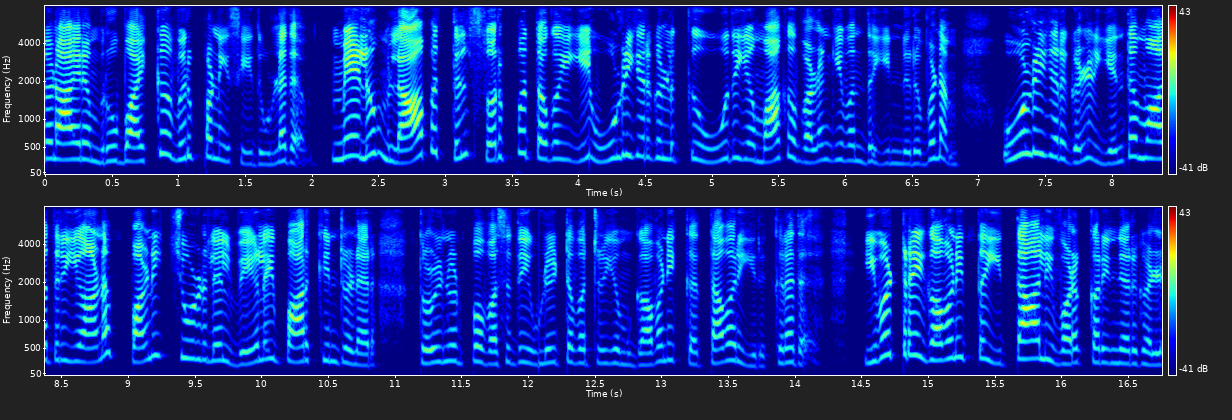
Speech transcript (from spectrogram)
ஏழாயிரம் ரூபாய்க்கு விற்பனை செய்துள்ளது. மேலும் லாபத்தில் சொற்ப தொகையை ஊழியர்களுக்கு ஊதியமாக வழங்கி வந்த இந்நிறுவனம் ஊழியர்கள் எந்த மாதிரியான பணிச்சூழலில் வேலை பார்க்கின்றனர் தொழில்நுட்ப வசதி உள்ளிட்டவற்றையும் கவனிக்க தவறியிருக்கிறது. இவற்றை கவனித்த இத்தாலி வழக்கறிஞர்கள்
